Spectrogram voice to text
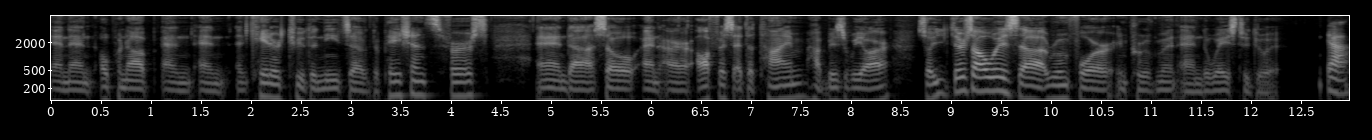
and then open up and and and cater to the needs of the patients first. And uh, so, and our office at the time, how busy we are. So there's always uh, room for improvement and the ways to do it. Yeah,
